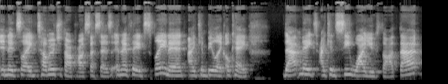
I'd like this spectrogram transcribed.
and it's like tell me what your thought process is and if they explain it i can be like okay that makes i can see why you thought that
